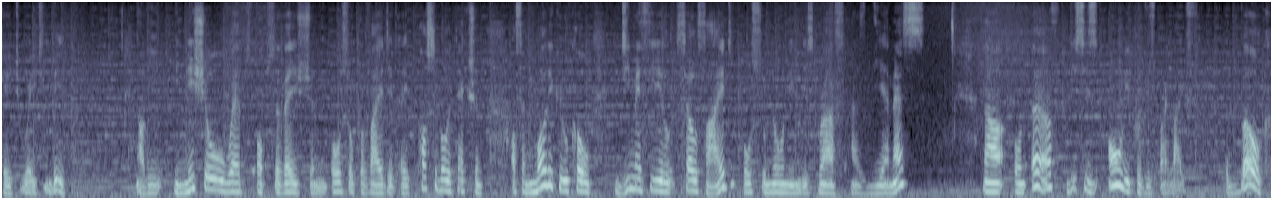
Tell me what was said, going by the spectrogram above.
K2-18b. Now, the initial Webb observation also provided a possible detection of a molecule called dimethyl sulfide, also known in this graph as DMS. Now, on Earth, this is only produced by life. The bulk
